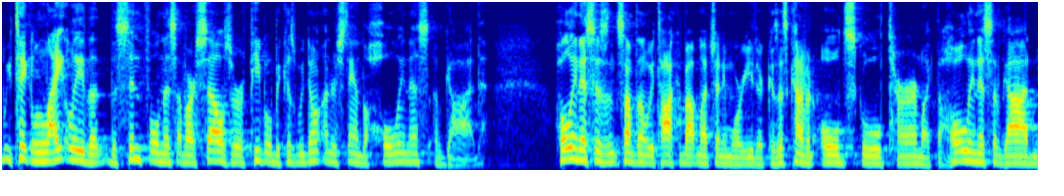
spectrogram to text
we take lightly the, the sinfulness of ourselves or of people because we don't understand the holiness of God. Holiness isn't something that we talk about much anymore either, because it's kind of an old school term, like the holiness of God.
